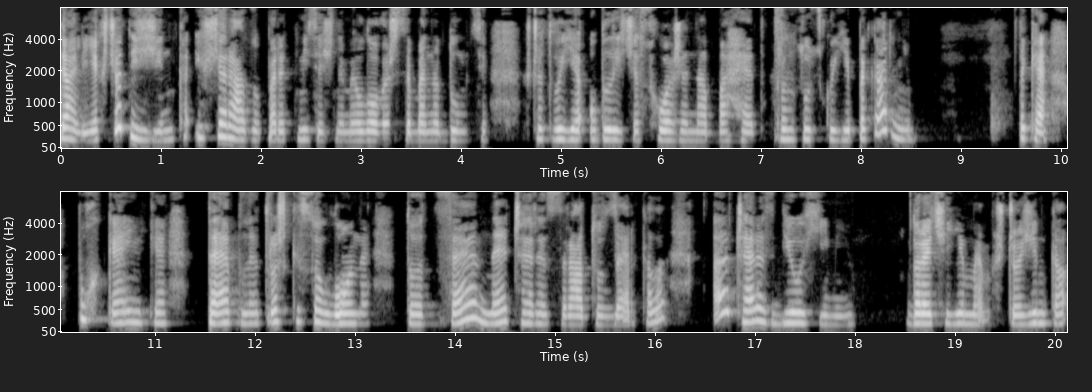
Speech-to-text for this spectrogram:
Далі, якщо ти жінка і щоразу перед місячними ловиш себе на думці, що твоє обличчя схоже на багет французької пекарні, таке пухкеньке, тепле, трошки солоне, то це не через раду зеркала, а через біохімію. До речі, є мем, що жінка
